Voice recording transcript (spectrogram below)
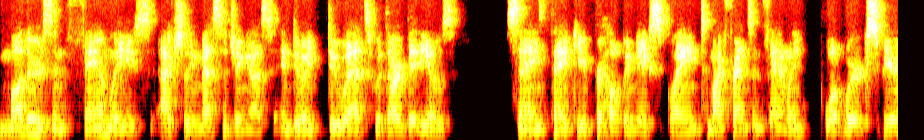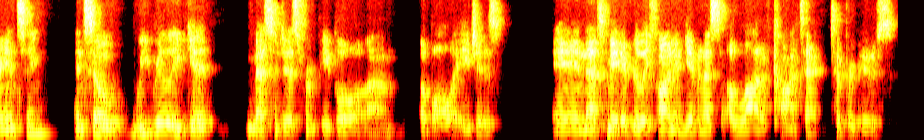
mothers and families actually messaging us and doing duets with our videos saying thank you for helping me explain to my friends and family what we're experiencing and so we really get messages from people um, of all ages and that's made it really fun and given us a lot of content to produce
